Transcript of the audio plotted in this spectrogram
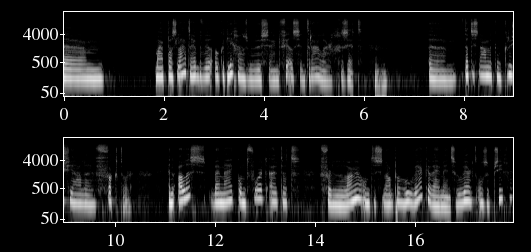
um, maar pas later hebben we ook het lichaamsbewustzijn veel centraler gezet. Mm -hmm. um, dat is namelijk een cruciale factor. En alles bij mij komt voort uit dat verlangen om te snappen hoe werken wij mensen? Hoe werkt onze psyche?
